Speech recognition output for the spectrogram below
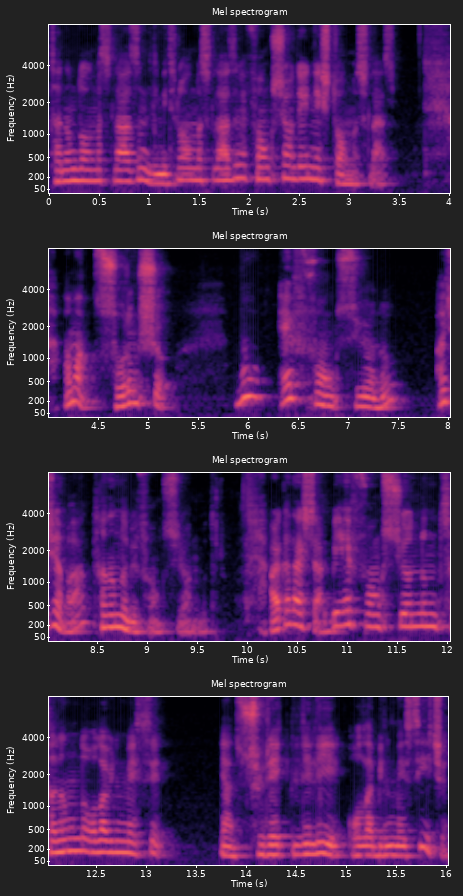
Tanımda olması lazım, limitin olması lazım ve fonksiyon değerinin eşit olması lazım. Ama sorum şu. Bu f fonksiyonu acaba tanımlı bir fonksiyon mudur? Arkadaşlar bir f fonksiyonunun tanımlı olabilmesi yani sürekliliği olabilmesi için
